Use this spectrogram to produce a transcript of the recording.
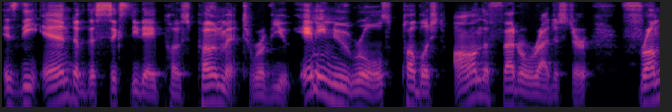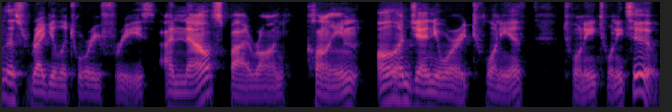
is the end of the 60 day postponement to review any new rules published on the Federal Register from this regulatory freeze announced by Ron Klain on January 20th, 2022.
